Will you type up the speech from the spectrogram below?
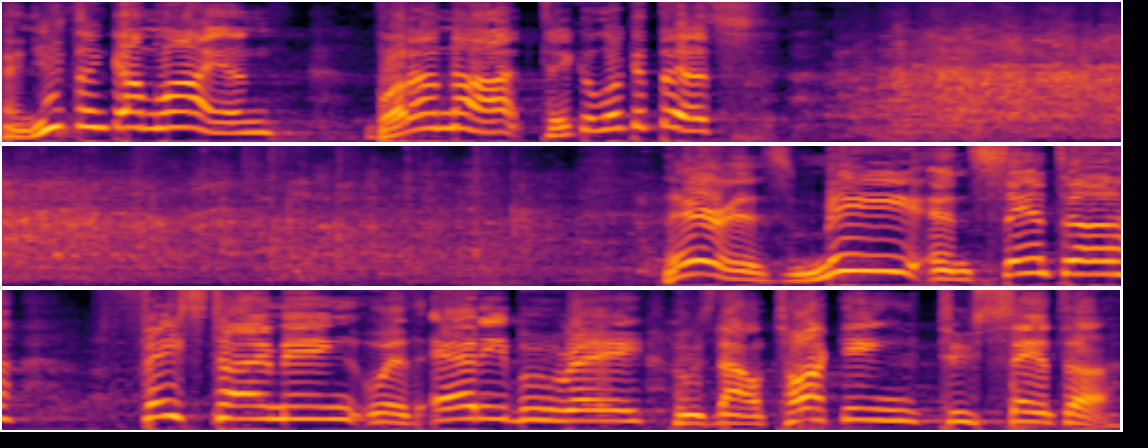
And you think I'm lying, but I'm not. Take a look at this. there is me and Santa FaceTiming with Addie Bouret, who's now talking to Santa.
